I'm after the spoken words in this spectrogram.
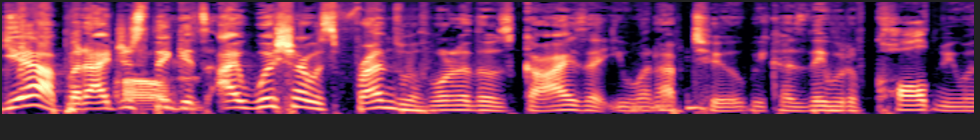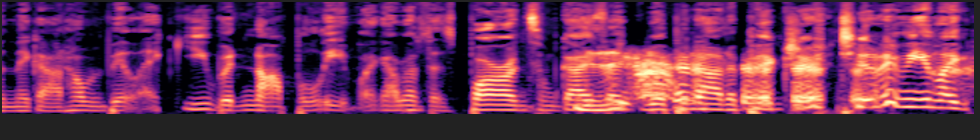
Yeah, but I just think Um, it's. I wish I was friends with one of those guys that you went up to because they would have called me when they got home and be like, "You would not believe, like I'm at this bar and some guys like whipping out a picture." Do you know what I mean? Like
